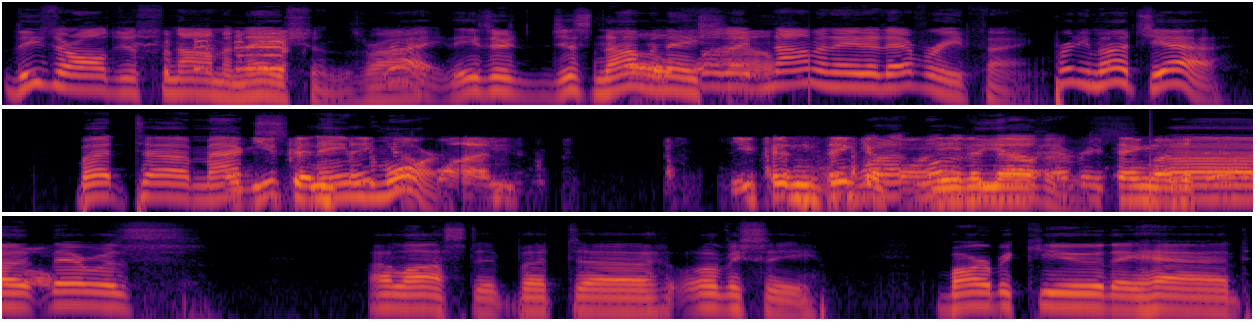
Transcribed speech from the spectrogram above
These are all just nominations, right? right. These are just Oh, nominations. So they've nominated everything. Pretty much, yeah. But uh, But Max you couldn't named think more. Of one. You couldn't think What- of one, even though others? everything was Uh, available. there was, I lost it, but uh, let me see. Barbecue. They had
